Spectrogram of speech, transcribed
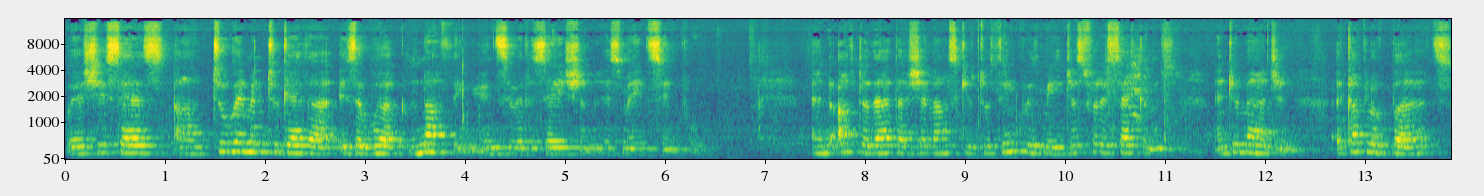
where she says, uh, Two women together is a work nothing in civilization has made sinful. And after that, I shall ask you to think with me just for a second and to imagine a couple of birds,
